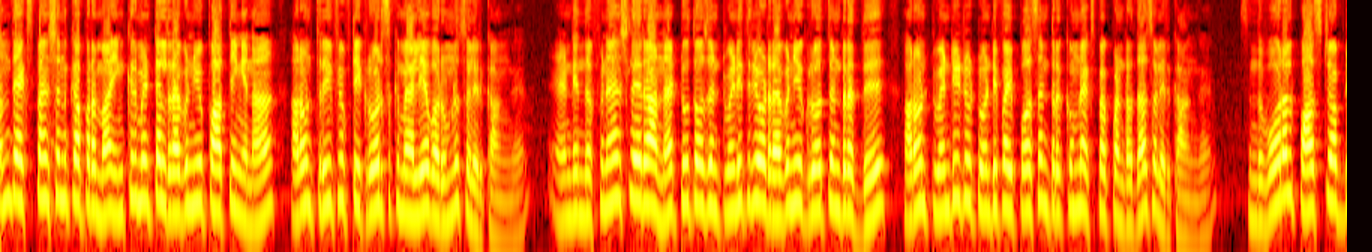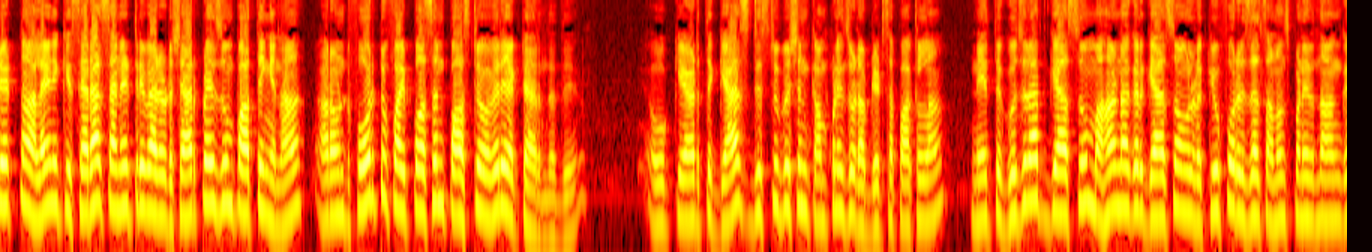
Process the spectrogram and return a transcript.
அந்த எக்ஸ்பென்ஷனுக்கு அப்புறமா இன்க்ரிமெண்டல் ரெவன்யூ பார்த்தீங்கன்னா அரௌண்ட் த்ரீ ஃபிஃப்டி க்ரோர்ஸ்க்கு மேலேயே வரும்னு சொல்லியிருக்காங்க. அண்ட் இந்த ஃபினான்ஷியல் இயரான டூ தௌசண்ட் டுவெண்ட்டி த்ரீயோட ரெவன்யூ க்ரோத்ன்றது around twenty to twenty five percent இருக்கும்னு எக்ஸ்பெக்ட் பண்ணுறதா சொல்லியிருக்காங்க. இந்த ஓவரால் பாசிட்டிவ் அப்டேட்னால இன்னைக்கு செரா சானிட்டரி வேரோட ஷேர் ப்ரைஸும் பார்த்தீங்கன்னா around four to five percent பாசிட்டிவாகவே ரியாக்டாக இருந்தது. ஓகே அடுத்து கேஸ் டிஸ்ட்ரிபியூஷன் கம்பெனிஸோட அப்டேட்ஸை பார்க்கலாம். நேற்று குஜராத் கேஸும் மகாநகர் கேஸும் அவங்களோட கியூ ஃபோர் ரிசல்ட்ஸ் அனௌன்ஸ் பண்ணியிருந்தாங்க.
